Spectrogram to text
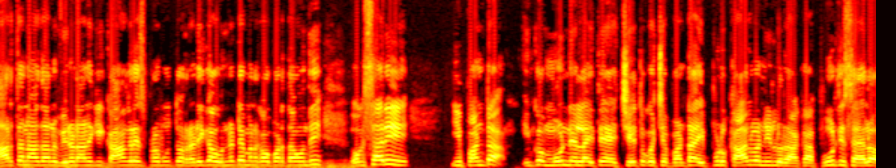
ఆర్తనాదాలు వినడానికి కాంగ్రెస్ ప్రభుత్వం రెడీగా ఉన్నట్టే మనకు అవపడతా ఉంది. ఒకసారి ఈ పంట ఇంకో మూడు నెలలు అయితే చేతికొచ్చే పంట. ఇప్పుడు కాలువ నీళ్ళు రాక పూర్తి స్థాయిలో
